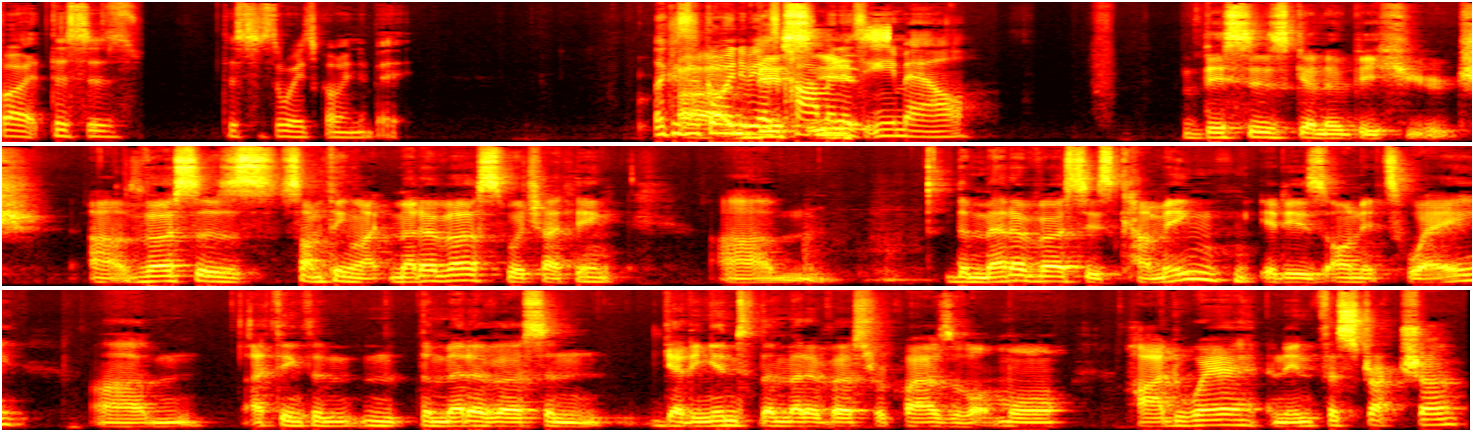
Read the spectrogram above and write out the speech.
but this is this is the way it's going to be. Like, is it going to be uh, as common is, as email? This is going to be huge uh, versus something like metaverse, which I think um, the metaverse is coming. It is on its way. Um, I think the, the metaverse and getting into the metaverse requires a lot more hardware and infrastructure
